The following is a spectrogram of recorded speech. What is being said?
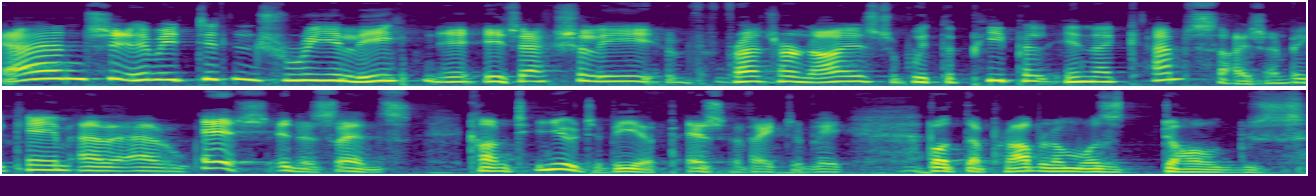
And uh, it didn't really. It actually fraternized with the people in a campsite and became a, a pet, in a sense. Continued to be a pet, effectively. But the problem was dogs.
